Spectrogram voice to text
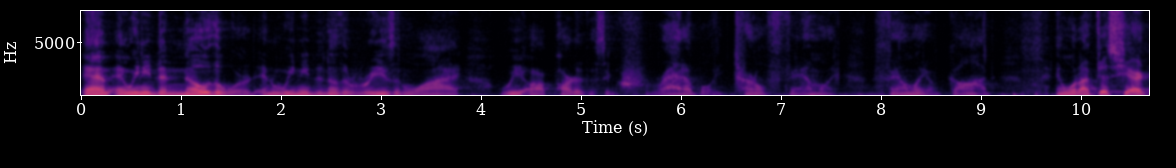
and, and we need to know the Word, and we need to know the reason why we are part of this incredible, eternal family, family of God. And what I've just shared,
